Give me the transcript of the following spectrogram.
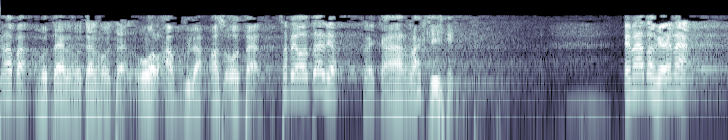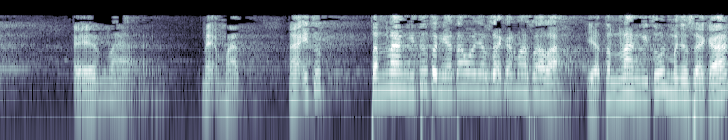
Kenapa? Hotel, hotel, hotel. Oh, alhamdulillah masuk hotel. Sampai hotel ya, lekar lagi. Enak atau enggak enak? Enak. Nikmat. Nah, itu tenang itu ternyata menyelesaikan masalah. Ya, tenang itu menyelesaikan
